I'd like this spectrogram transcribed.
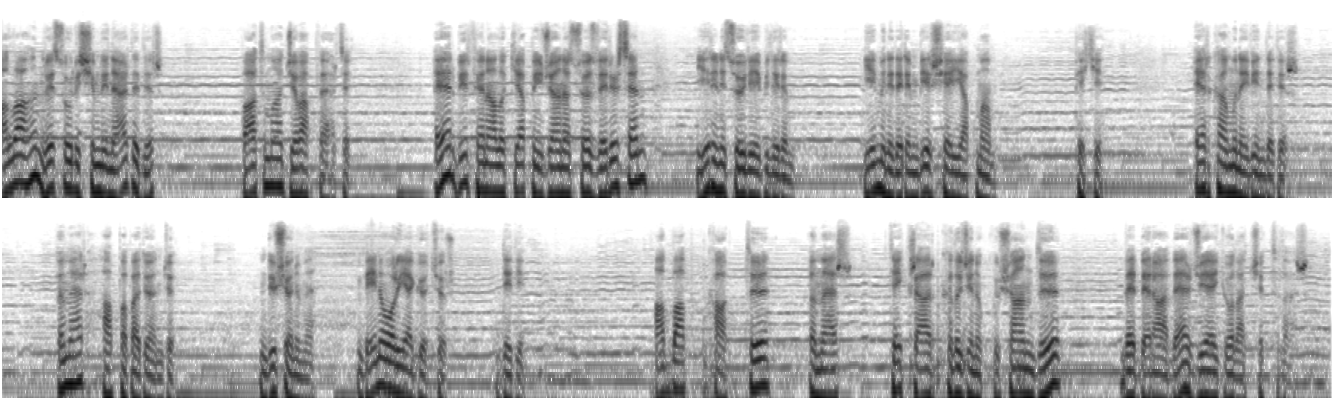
Allah'ın Resulü şimdi nerededir?'' Fatıma cevap verdi. ''Eğer bir fenalık yapmayacağına söz verirsen yerini söyleyebilirim. Yemin ederim bir şey yapmam.'' ''Peki, Erkam'ın evindedir.'' Ömer Habbab'a döndü. ''Düş önüme, beni oraya götür.'' dedi. Habbab kalktı, Ömer tekrar kılıcını kuşandı ve beraberce yola çıktılar.''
